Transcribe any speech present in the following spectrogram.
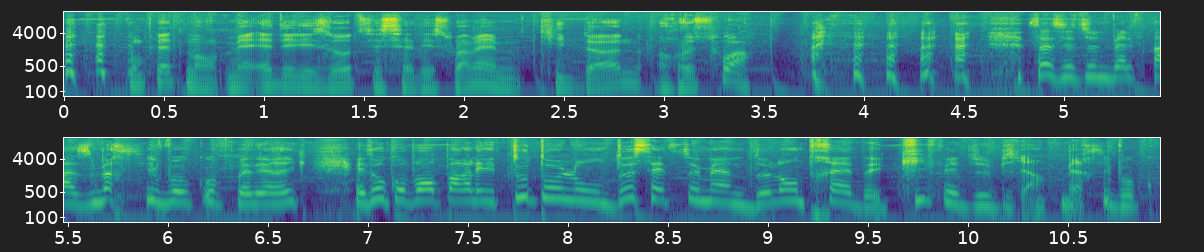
Complètement. Mais aider les autres, c'est s'aider soi-même. Qui donne, reçoit. Ça, c'est une belle phrase. Merci beaucoup, Frédéric. Et donc, on va en parler tout au long de cette semaine de l'entraide qui fait du bien. Merci beaucoup.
